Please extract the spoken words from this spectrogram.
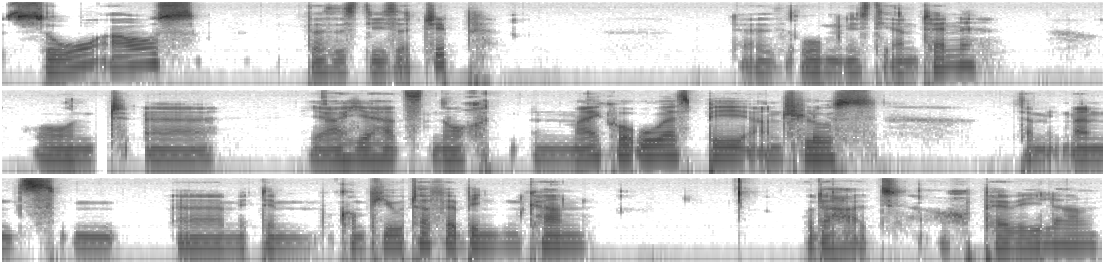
so aus. Das ist dieser Chip. Da oben ist die Antenne. Und äh, ja, hier hat es noch einen Micro-USB-Anschluss, damit man es äh, mit dem Computer verbinden kann. Oder halt auch per WLAN.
